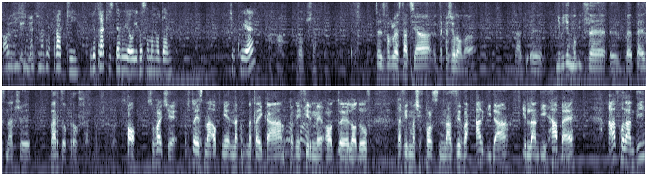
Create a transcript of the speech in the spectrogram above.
On jeździ na, na wiatraki. Wiatraki sterują jego samochodem. Dziękuję. Dobrze. To jest w ogóle stacja taka zielona. Tak, y, nie będziemy mówić, że y, BP znaczy bardzo proszę na przykład. O, słuchajcie, tutaj jest na oknie nak- naklejka pewnej firmy od e, lodów. Ta firma się w Polsce nazywa Algida, w Irlandii HB, a w Holandii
